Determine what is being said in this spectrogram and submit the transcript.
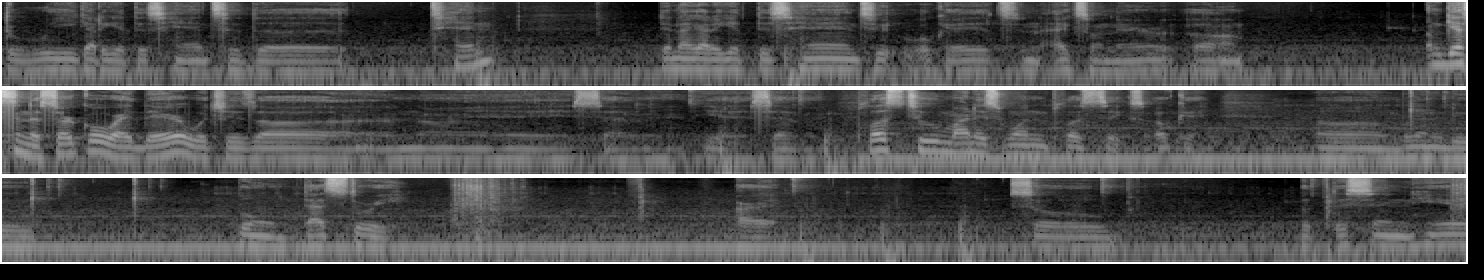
three. Gotta get this hand to the ten. Then I gotta get this hand to. Okay, it's an X on there. Um, I'm guessing the circle right there, which is uh nine, seven, yeah, seven. Plus two, minus one, plus six. Okay. Um, we're gonna do. Boom. That's three. All right. So put this in here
